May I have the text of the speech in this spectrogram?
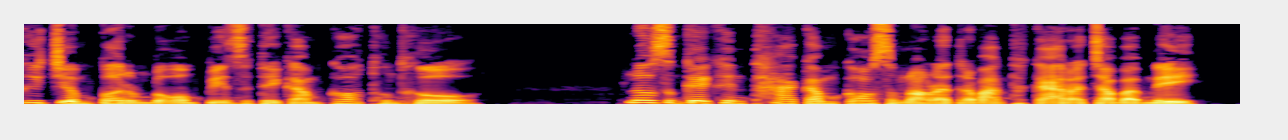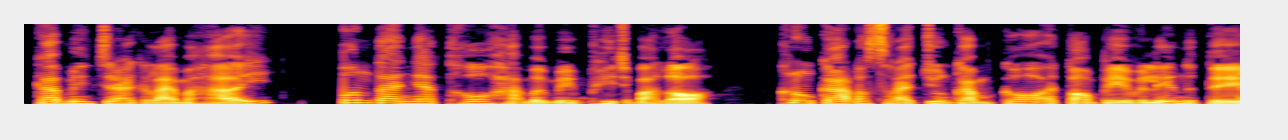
គឺជាអំពើរំលោភបំពានសិទ្ធិកម្មករធ្ងន់ធ្ងរលោកសង្កេតឃើញថាកម្មករសំណង់ដែលត្រូវបានថការរចោលបែបនេះ កើតមានច្រើនកន្លែងមកហើយប៉ុន្តែអាជ្ញាធរហាក់មិនមានភាពច្បាស់លាស់ក្នុងការដោះស្រាយជូនកម្មករឲ្យតាមពេលវេលានោះទេ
